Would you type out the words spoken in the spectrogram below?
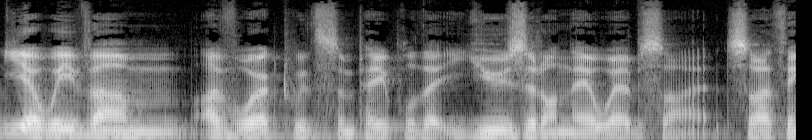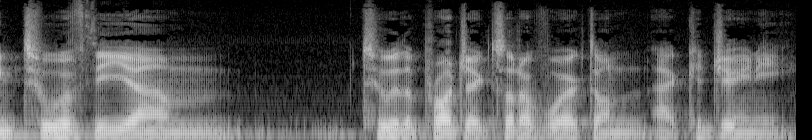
yeah, we've um, I've worked with some people that use it on their website. So I think two of the um, two of the projects that I've worked on at Kajini,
